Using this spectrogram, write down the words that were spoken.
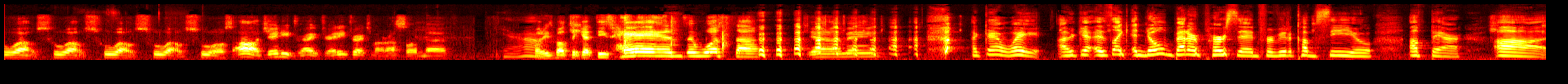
who else? Who else? Who else? Who else? Who else? Oh, JD Drake. JD Drake's my wrestling dad, yeah. but he's about to get these hands in Worcester. you know what I mean? I can't wait. I get it's like no better person for me to come see you up there. Uh,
